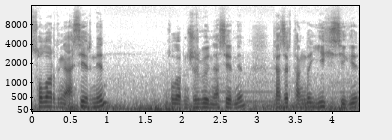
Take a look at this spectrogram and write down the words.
Солардың әсерінен солардың жүрген әсерінен қазіргі таңда екі есеге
